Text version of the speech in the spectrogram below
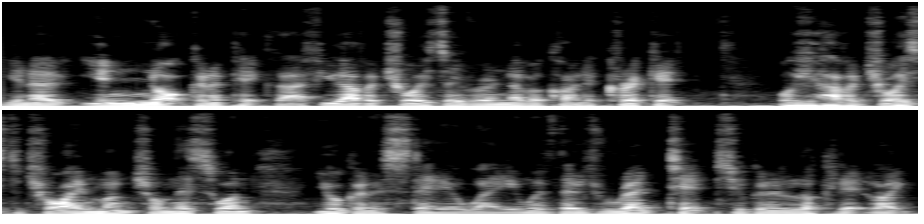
You know, you're not going to pick that. If you have a choice over another kind of cricket, or you have a choice to try and munch on this one, you're going to stay away. And with those red tips, you're going to look at it like,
